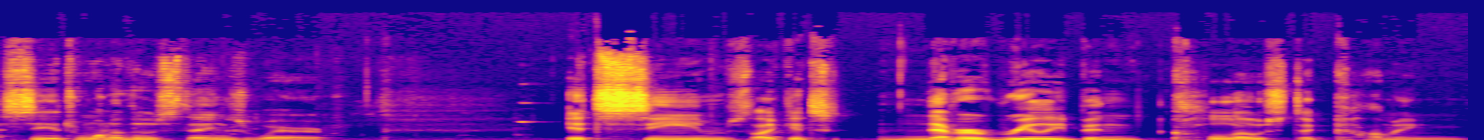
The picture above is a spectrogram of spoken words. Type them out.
see, it's one of those things where it seems like it's never really been close to coming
